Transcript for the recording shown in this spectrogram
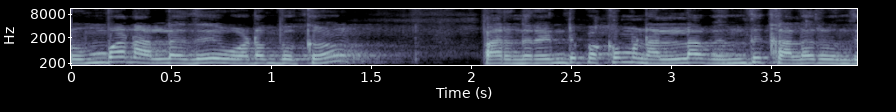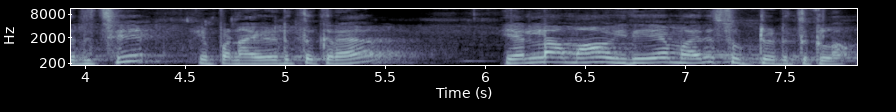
ரொம்ப நல்லது உடம்புக்கும். பாருங்கள் ரெண்டு பக்கமும் நல்லா வெந்து கலர் வந்துடுச்சு. இப்போ நான் எடுத்துக்கிறேன். எல்லாமாவும் இதே மாதிரி சுட்டு எடுத்துக்கலாம்.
